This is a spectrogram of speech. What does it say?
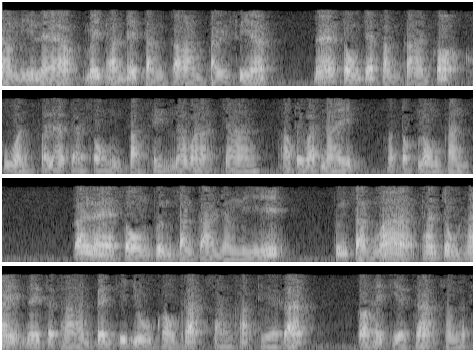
ดังนี้แล้วไม่ทันได้สั่งการไปเสีย แม้สงจะสั่งการก็ควรก็แล้วแต่สงตัดสินนะว่าจะเอาไปวัดไหนก็ตกลงกัน ก็แลสงพึงสั่งการอย่างนี้ พึงสั่งว่าท่านจงให้ในสถานเป็นที่อยู่ของพระสังฆเถระ ก็ให้เกียรติพระสังฆเถ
